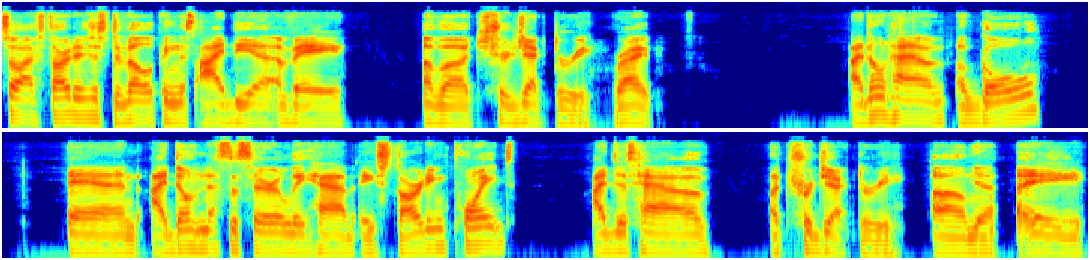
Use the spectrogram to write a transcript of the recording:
So I've started just developing this idea of a of a trajectory, right? I don't have a goal and I don't necessarily have a starting point. I just have a trajectory, um, Yeah. a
